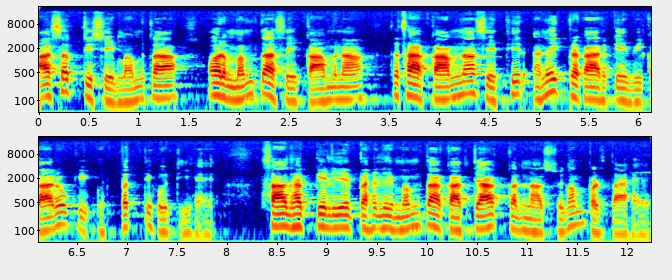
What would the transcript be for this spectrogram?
आसक्ति से ममता और ममता से कामना तथा कामना से फिर अनेक प्रकार के विकारों की उत्पत्ति होती है। साधक के लिए पहले ममता का त्याग करना सुगम पड़ता है।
